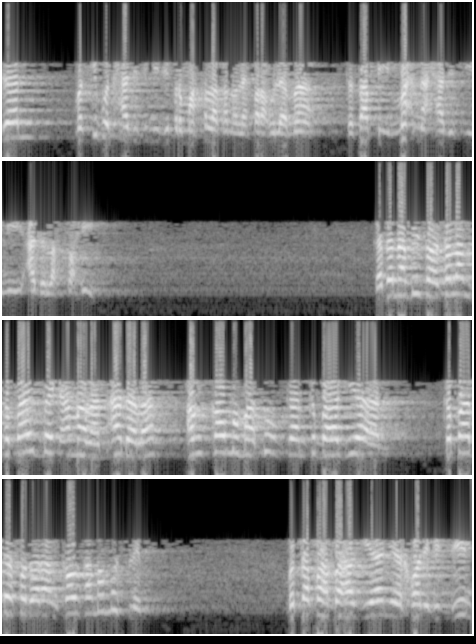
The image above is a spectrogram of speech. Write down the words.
dan meskipun hadis ini dipermasalahkan oleh para ulama, tetapi makna hadis ini adalah sahih. Kata Nabi SAW, sebaik-baik amalan adalah engkau memasukkan kebahagiaan kepada saudara engkau sama muslim. Betapa bahagianya ikhwanifiddin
